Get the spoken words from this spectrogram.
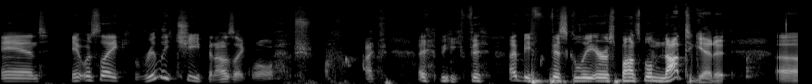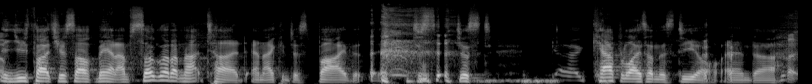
and it was like really cheap and I was like, well, I'd, I'd be I'd be fiscally irresponsible not to get it. Um, and you thought to yourself, man, I'm so glad I'm not Tud and I can just buy the just just uh, capitalize on this deal and uh, Right.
